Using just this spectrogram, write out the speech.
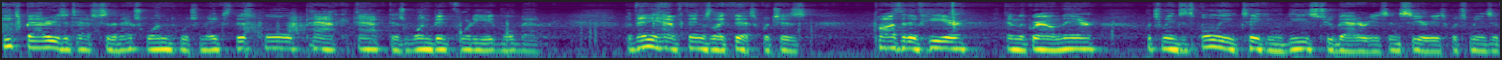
Each battery is attached to the next one, which makes this whole pack act as one big 48 volt battery. But then you have things like this, which is positive here and the ground there, which means it's only taking these two batteries in series, which means if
